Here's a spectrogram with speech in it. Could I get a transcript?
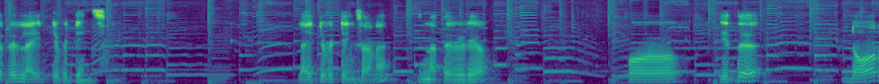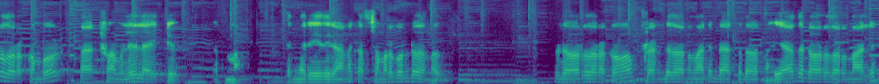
ഒരു ലൈറ്റ് ഫിറ്റിങ്സ് ലൈറ്റ് ഫിറ്റിങ്സ് ആണ് ഇന്നത്തെ വീഡിയോ അപ്പോൾ ഇത് ഡോർ തുറക്കുമ്പോൾ പ്ലാറ്റ്ഫോമിൽ ലൈറ്റ് എത്തണം എന്ന രീതിയിലാണ് കസ്റ്റമർ കൊണ്ടുവന്നത്. ഡോറ് തുറക്കുമ്പോൾ ഫ്രണ്ട് തുറന്നാലും ബാക്ക് തുറന്നാലും ഏത് ഡോറ് തുറന്നാലും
